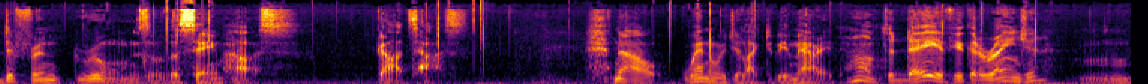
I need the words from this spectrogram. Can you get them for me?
different rooms of the same house, God's house. Now, when would you like to be married? Oh, today, if you could arrange it. Hmm.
